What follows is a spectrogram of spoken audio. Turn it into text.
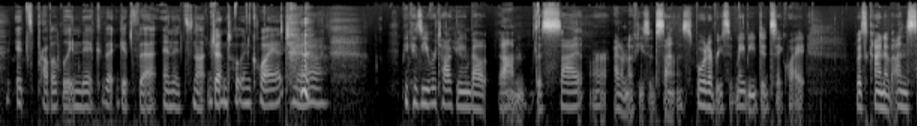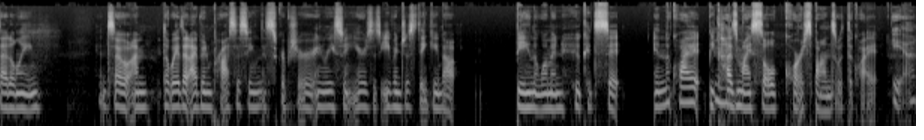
it's probably Nick that gets that, and it's not gentle and quiet. Yeah. because you were talking about um, the sil or I don't know if you said silence, but whatever you said, maybe you did say quiet, was kind of unsettling. And so I'm the way that I've been processing this scripture in recent years is even just thinking about being the woman who could sit in the quiet because Mhm. my soul corresponds with the quiet yeah.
